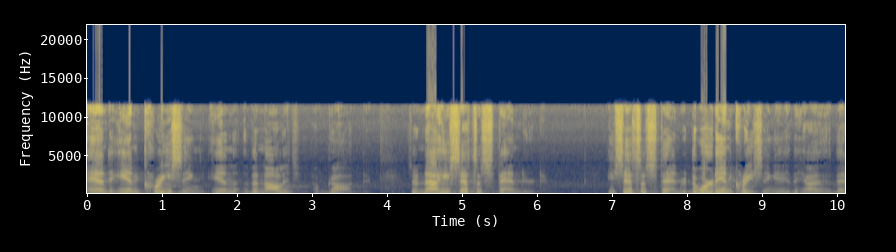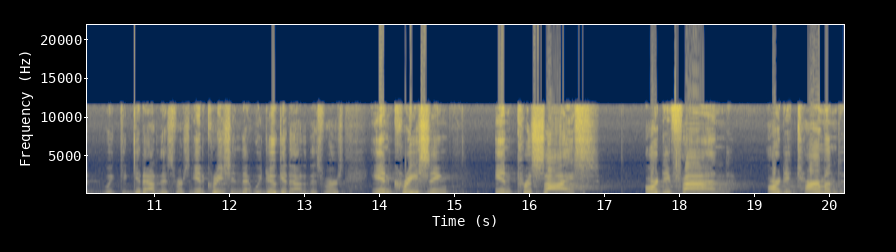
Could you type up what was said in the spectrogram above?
and increasing in the knowledge of God. So now he sets a standard he sets a standard. The word increasing uh, that we can get out of this verse, increasing that we do get out of this verse, increasing in precise or defined or determined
